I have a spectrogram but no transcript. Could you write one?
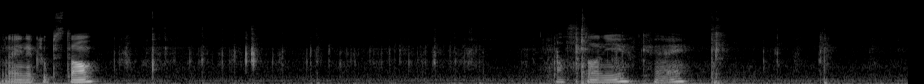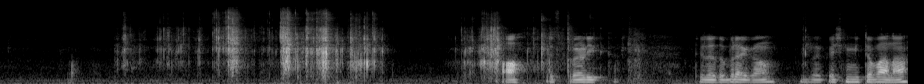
Kolejny klub 100. Bastoni, okej. O, jest prolitka. Tyle dobrego, że jakaś limitowana.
